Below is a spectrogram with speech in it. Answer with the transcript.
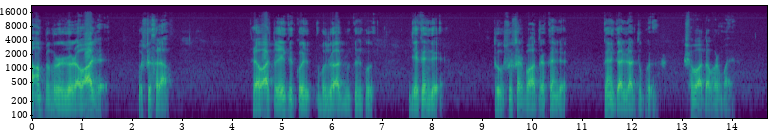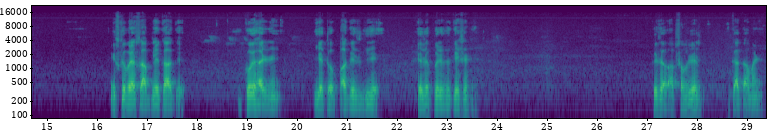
عام طور پر جو رواج ہے اس کے خلاف رواج تو یہی کہ کوئی بزرگ آدمی کسی کو دیکھیں گے تو اس کو سر پہ ہاتھ رکھیں گے کہیں کہ اللہ تو کوئی شب آتا فرمائے اس کے برعکس آپ نے یہ کہا کہ کوئی حج نہیں یہ تو پاکیزگی ہے یہ تو پیوریفیکیشن ہے کہ صاحب آپ سمجھے کیا کام ہے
